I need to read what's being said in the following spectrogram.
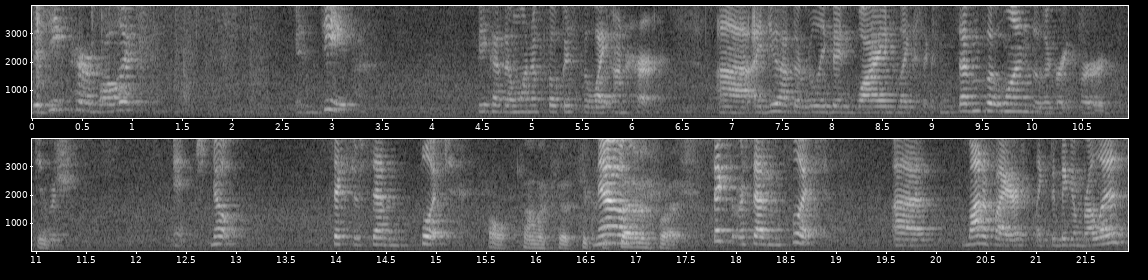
the deep parabolic is deep because I want to focus the light on her. Uh, I do have the really big, wide, like six and seven foot ones. Those are great for two Inch. inch. No, six or seven foot. Oh, sound like said six No. and seven foot. Six or seven foot uh, modifier, like the big umbrellas.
